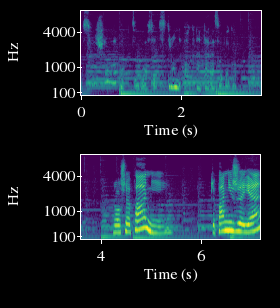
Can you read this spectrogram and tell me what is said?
Usłyszała obcy głos od strony okna tarasowego. Proszę pani, czy pani żyje?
